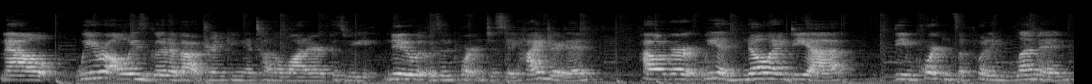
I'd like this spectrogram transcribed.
Now, we were always good about drinking a ton of water because we knew it was important to stay hydrated. However, we had no idea the importance of putting lemon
